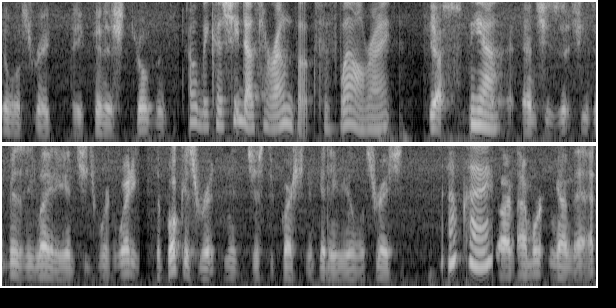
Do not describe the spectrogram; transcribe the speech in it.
illustrate a finished children's. Oh, because she does her own books as well, right? Yes. Yeah. And she's a, she's a busy lady, and she's worth waiting. The book is written. It's just a question of getting the illustration. Okay. So I'm, I'm working on that.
